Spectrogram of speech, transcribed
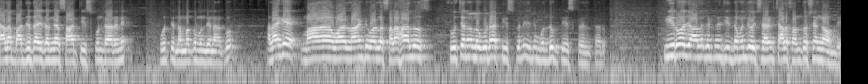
చాలా బాధ్యతాయుతంగా సార్ తీసుకుంటారని పూర్తి నమ్మకం ఉంది నాకు. అలాగే మా వాళ్ళ లాంటి వాళ్ళ సలహాలు సూచనలు కూడా తీసుకుని దీన్ని ముందుకు తీసుకువెళ్తారు ఈరోజు ఆలగడ్డ నుంచి ఇంతమంది వచ్చినారని చాలా సంతోషంగా ఉంది.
